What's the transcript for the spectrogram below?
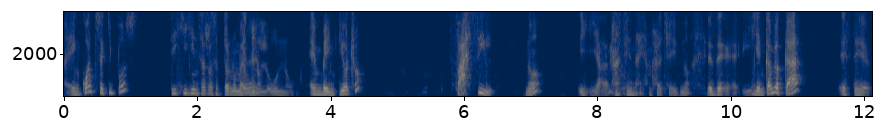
¿en cuántos equipos T. Higgins es receptor número uno? El uno. ¿En 28? Fácil, ¿no? y, además tienen a llamar Chase, ¿no? Este, y en cambio acá, este,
